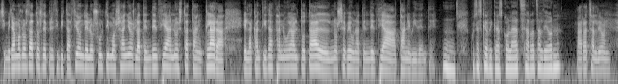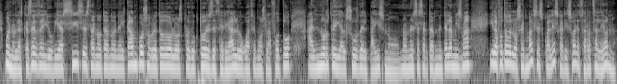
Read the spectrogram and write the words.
si miramos los datos de precipitación de los últimos años, la tendencia no está tan clara. En la cantidad anual total no se ve una tendencia tan evidente. Mm, pues es que ricas colats, Arrachaldeón. A León. Bueno, la escasez de lluvias sí se está notando en el campo, sobre todo los productores de cereal. Luego hacemos la foto al norte y al sur del país, no, no, es exactamente la misma. Y la foto de los embalses, ¿cuál es, Gary Suárez, León?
